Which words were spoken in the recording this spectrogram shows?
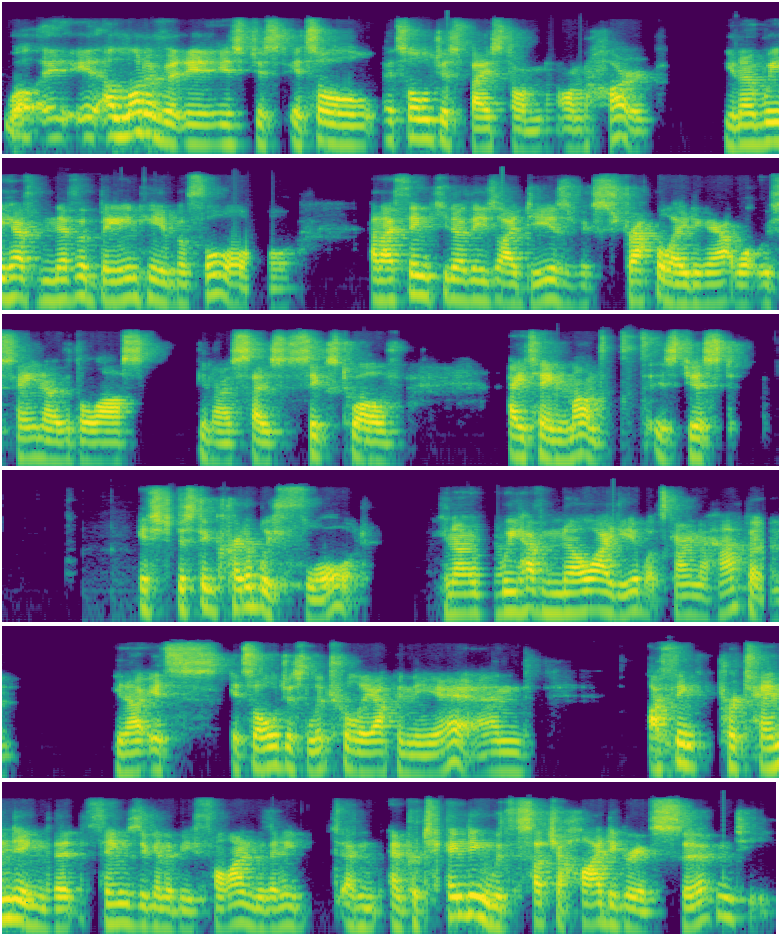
well, it, it, a lot of it is just it's all it's all just based on on hope. You know, we have never been here before and I think, you know, these ideas of extrapolating out what we've seen over the last, you know, say 6, 12, 18 months is just, it's just incredibly flawed. You know, we have no idea what's going to happen. You know, it's it's all just literally up in the air. And I think pretending that things are going to be fine with any and, and pretending with such a high degree of certainty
